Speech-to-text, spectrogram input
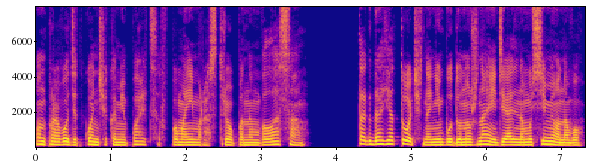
Он проводит кончиками пальцев по моим растрепанным волосам. Тогда я точно не буду нужна идеальному Семенову.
